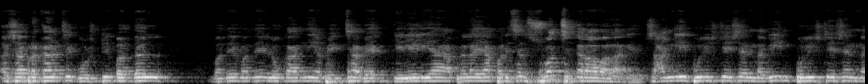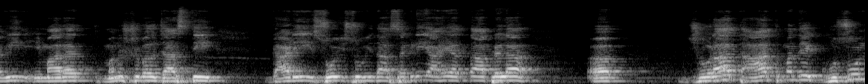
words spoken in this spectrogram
अशा प्रकारचे गोष्टीबद्दलमध्ये मध्ये लोकांनी अपेक्षा व्यक्त केलेली आहे. आपल्याला या परिसर स्वच्छ करावा लागेल. चांगली पोलीस स्टेशन नवीन पोलीस स्टेशन नवीन इमारत मनुष्यबळ जास्ती गाडी सोयी सुविधा सगळी आहे. आता आपल्याला जोरात आतमध्ये घुसून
